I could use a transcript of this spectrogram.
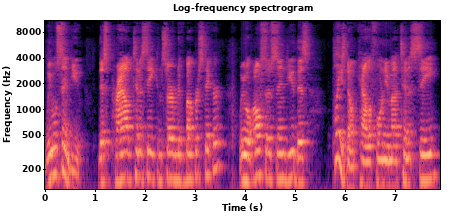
we will send you this proud Tennessee conservative bumper sticker. We will also send you this Please Don't California My Tennessee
